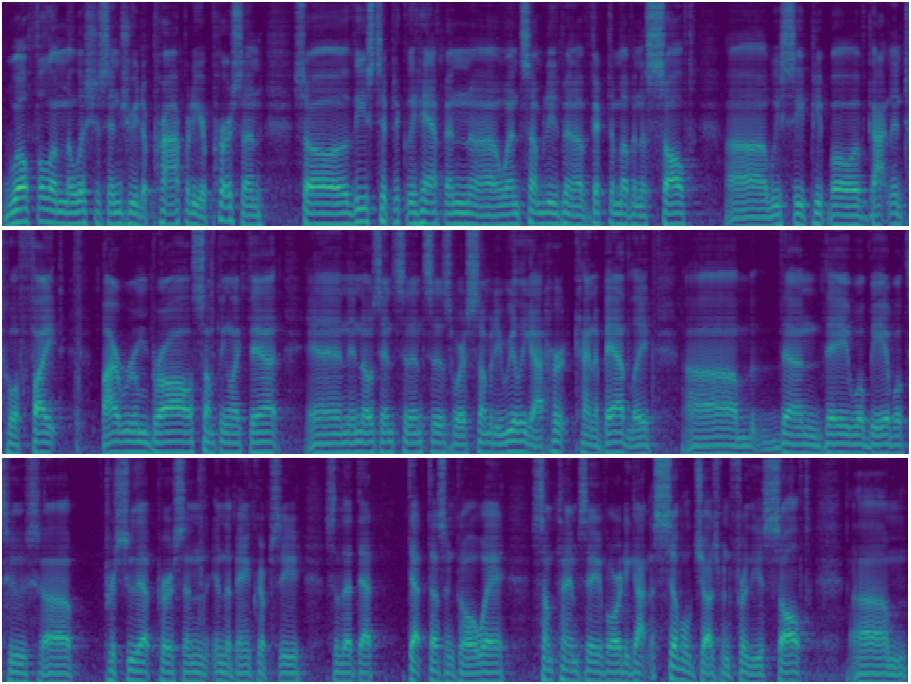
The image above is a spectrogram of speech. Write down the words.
willful and malicious injury to property or person. So these typically happen uh, when somebody's been a victim of an assault. Uh, we see people have gotten into a fight barroom brawl, something like that. And in those incidences where somebody really got hurt kind of badly, um, then they will be able to uh, pursue that person in the bankruptcy so that that debt doesn't go away. Sometimes they've already gotten a civil judgment for the assault. Um,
